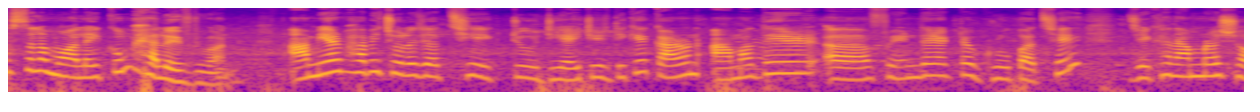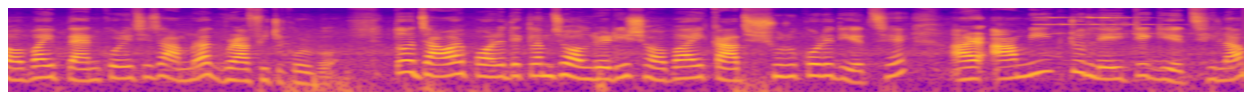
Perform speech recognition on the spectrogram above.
আসসালামু আলাইকুম হ্যালো এভরিওয়ান আমি আর ভাবি চলে যাচ্ছি একটু ডিআইটির দিকে, কারণ আমাদের ফ্রেন্ডদের একটা গ্রুপ আছে, যেখানে আমরা সবাই প্ল্যান করেছি যে আমরা গ্রাফিটি করব। তো যাওয়ার পরে দেখলাম যে অলরেডি সবাই কাজ শুরু করে দিয়েছে। আর আমি একটু লেটে গিয়েছিলাম,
